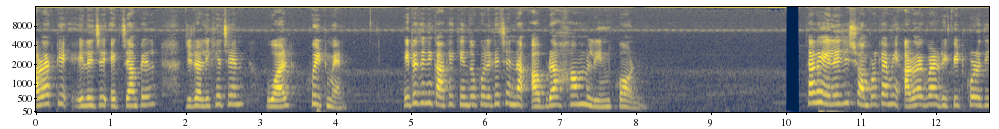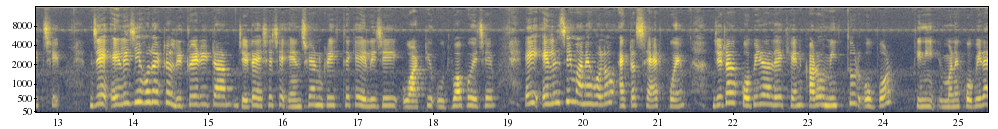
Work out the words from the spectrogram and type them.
আরও একটি এলিজি এক্সাম্পল যেটা লিখেছেন ওয়ার্ল্ড হুইটম্যান। এটা তিনি কাকে কেন্দ্র করে লিখেছেন? না, আব্রাহাম লিনকন। তাহলে এলএজি সম্পর্কে আমি আরও একবার রিপিট করে দিচ্ছি যে এলিজি হলো একটা লিটারেরি টার্ম যেটা এসেছে এনশিয়ান গ্রিক থেকে এলিজি ওয়ার্ডটি উদ্ভব হয়েছে। এই এলিজি মানে হলো একটা স্যাড পোয়েম যেটা কবিরা লেখেন কারও মৃত্যুর ওপর তিনি মানে কবিরা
